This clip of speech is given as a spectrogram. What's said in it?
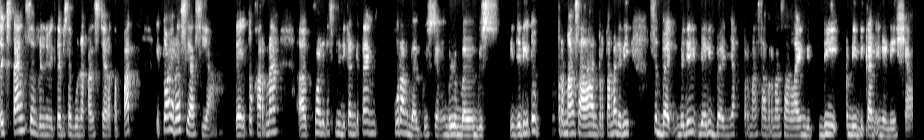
extensively, kita bisa gunakan secara tepat, itu akhirnya sia-sia. Yaitu karena uh, kualitas pendidikan kita yang kurang bagus, yang belum bagus. Jadi itu permasalahan pertama dari dari, dari banyak permasalahan-permasalahan lain di, di pendidikan Indonesia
